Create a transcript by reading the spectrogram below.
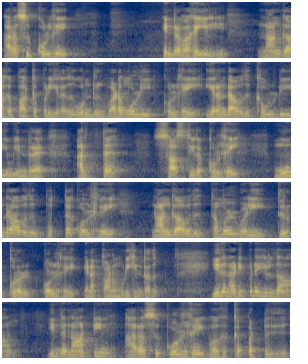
அரசு கொள்கை என்ற வகையில் நான்காக பார்க்கப்படுகிறது. ஒன்று வடமொழி கொள்கை இரண்டாவது கௌல்டியம் என்ற அர்த்த சாஸ்திர கொள்கை மூன்றாவது புத்த கொள்கை நான்காவது தமிழ் வழி திருக்குறள் கொள்கை என காண முடிகின்றது. இதன் அடிப்படையில்தான் இந்த நாட்டின் அரசு கொள்கை வகுக்கப்பட்டு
